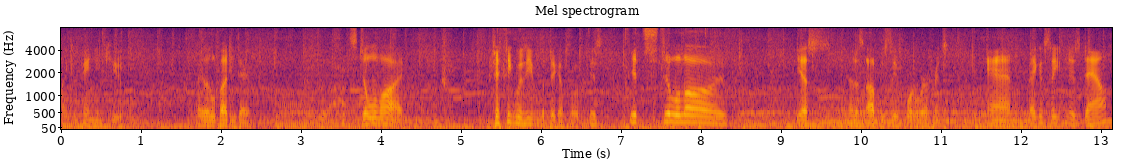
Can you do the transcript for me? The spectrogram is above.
my companion cube. My little buddy there. It's still alive. Which I think was even the pickup quote It's still alive! Yes, that is obviously a Portal reference. And Mega Satan is down.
